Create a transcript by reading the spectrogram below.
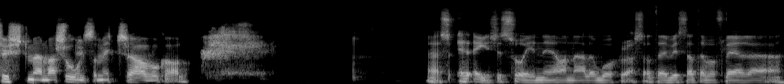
først med en versjon som ikke har vokal. Ja, så Jeg jeg er ikke så inne i han Alan Walker altså, at jeg visste at det var flere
